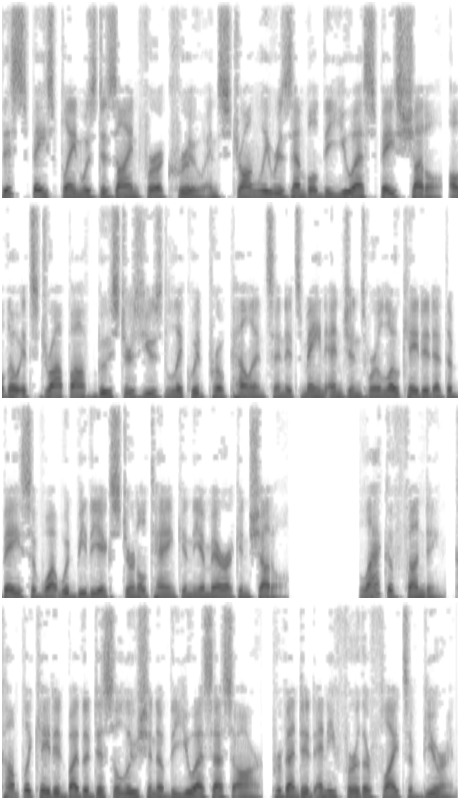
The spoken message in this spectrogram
This spaceplane was designed for a crew and strongly resembled the U.S. Space Shuttle, although its drop-off boosters used liquid propellants and its main engines were located at the base of what would be the external tank in the American shuttle. Lack of funding, complicated by the dissolution of the USSR, prevented any further flights of Buran.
